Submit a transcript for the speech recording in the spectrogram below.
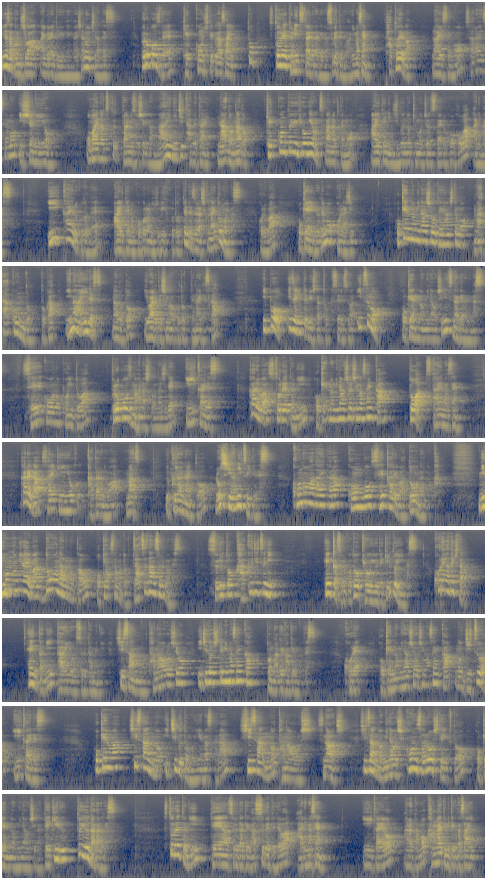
皆さんこんにちは。アイブライト有限会社の内田です。プロポーズで結婚してください。とストレートに伝えるだけが全てではありません。例えば来世も再来世も一緒にいよう。お前の作った味噌汁が毎日食べたい。などなど。結婚という表現を使わなくても相手に自分の気持ちを伝える方法はあります。言い換えることで相手の心に響くことって珍しくないと思います。これは保険営業でも同じ。保険の見直しを提案してもまた今度とか今はいいですなどと言われてしまうことってないですか？一方以前インタビューしたトップセールスはいつも保険の見直しにつなげられます。成功のポイントはプロポーズの話と同じで言い換えです。彼はストレートに保険の見直しをしませんか？とは伝えません。彼が最近よく語るのはまずウクライナとロシアについてです。この話題から今後世界はどうなるのか。日本の未来はどうなるのかをお客様と雑談するのです。すると確実に変化することを共有できると言います。これができたら変化に対応するために資産の棚卸しを一度してみませんか？と投げかけるのです。これ保険の見直しをしませんか？の実は言い換えです。保険は資産の一部とも言えますから資産の棚卸しすなわち資産の見直しコンサルをしていくと保険の見直しができるという流れです。ストレートに提案するだけが全てではありません。言い換えをあなたも考えてみてください。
